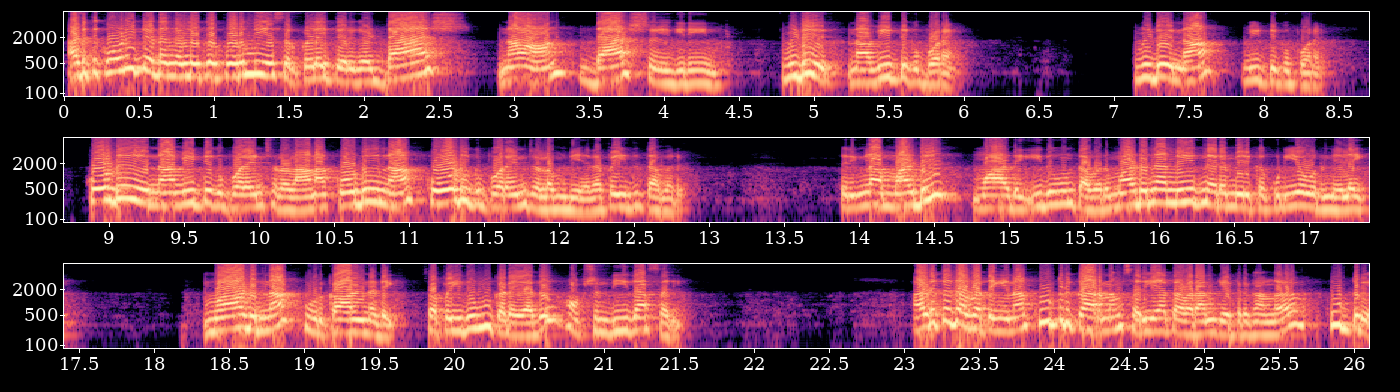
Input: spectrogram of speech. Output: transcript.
அடுத்து கோடிட்டடங்களுக்கு பொருந்திய சொற்களை தெருக டேஷ் நான் டேஷ் செல்கிறேன். விடு நான் வீட்டுக்கு போறேன். விடு நான் வீட்டுக்கு போறேன். கொடு நான் வீட்டுக்கு போறேன்னு சொல்லலாம். ஆனா கொடு நான் கோடுக்கு போறேன்னு சொல்ல முடியாது. அப்ப இது தவறு. சரிங்களா? மடு மாடு இதுவும் தவறு. மடுனா நீர் நிரம்பி இருக்கக்கூடிய ஒரு நிலை. மாடுன்னா ஒரு கால்நடை. அப்ப இதுவும் கிடையாது. ஆப்ஷன் டி தான் சரி. அடுத்ததா பாத்தீங்கன்னா கூற்று காரணம் சரியா தவறான்னு கேட்டிருக்காங்க. கூற்று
